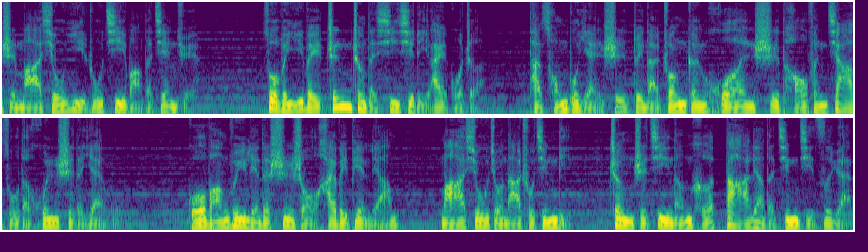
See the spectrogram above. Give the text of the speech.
是马修一如既往的坚决。作为一位真正的西西里爱国者，他从不掩饰对那庄根霍恩施陶芬家族的婚事的厌恶。国王威廉的尸首还未变凉，马修就拿出精力。政治技能和大量的经济资源，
